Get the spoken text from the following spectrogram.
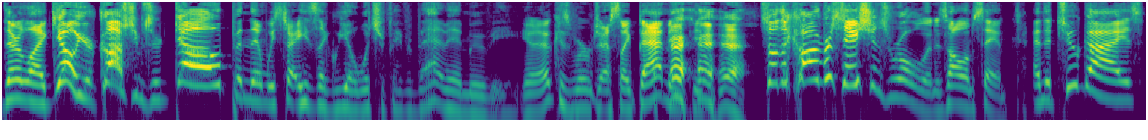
They're like, yo, your costumes are dope. And then we start. He's like, yo, what's your favorite Batman movie? You know, because we're dressed like Batman people. Yeah. So the conversation's rolling, is all I'm saying. And the two guys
